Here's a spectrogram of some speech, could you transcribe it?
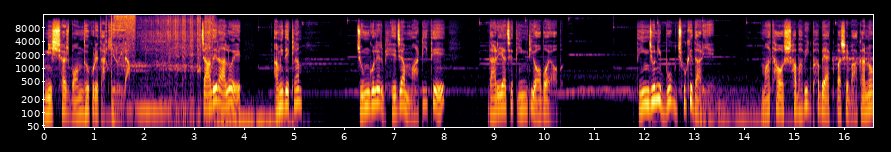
নিঃশ্বাস বন্ধ করে তাকিয়ে রইলাম। চাঁদের আলোয় আমি দেখলাম জঙ্গলের ভেজা মাটিতে দাঁড়িয়ে আছে তিনটি অবয়ব। তিনজনই বুক ঝুঁকে দাঁড়িয়ে, মাথা অস্বাভাবিকভাবে একপাশে বাঁকানো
